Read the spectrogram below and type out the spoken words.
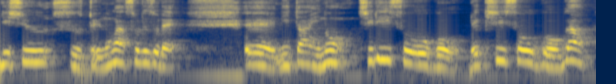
履修数というのがそれぞれ2単位の地理総合、歴史総合が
